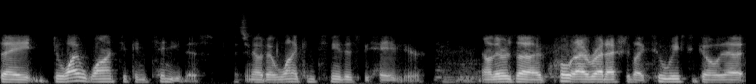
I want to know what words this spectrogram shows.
say, "Do I want to continue this? That's You know, right. do I want to continue this behavior?" Now, there was a quote I read actually like two weeks ago that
